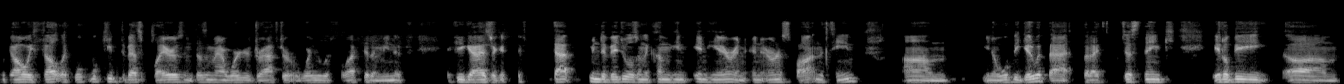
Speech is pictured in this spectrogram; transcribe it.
we always felt like we'll, we'll, keep the best players and it doesn't matter where you're drafted or where you were selected. I mean, if, if you guys are, if that individual is going to come in, in here and, and, earn a spot in the team, um, you know, we'll be good with that. But I just think it'll be um,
